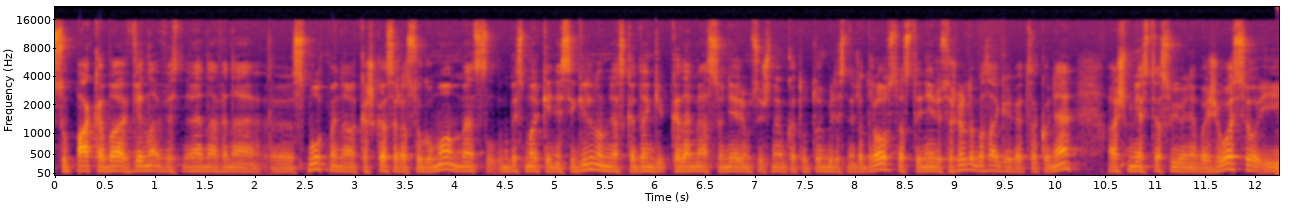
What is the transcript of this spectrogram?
supakaba viena, viena, viena e, smulkmena, kažkas yra saugumo, mes labai smarkiai nesigilinom, nes kadangi, kada mes su Nerium sužinojom, kad automobilis nėra draustas, tai Nerius iš karto pasakė, kad sako ne, aš mieste su juo nevažiuosiu, į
